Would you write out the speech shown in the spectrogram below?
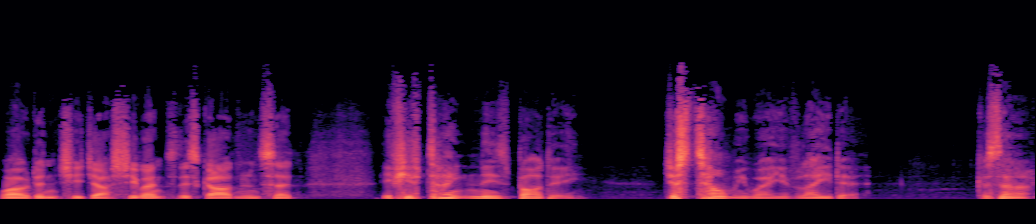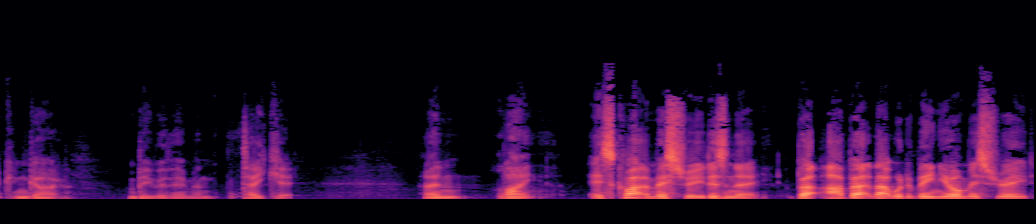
Well, didn't she just? She went to this gardener and said, If you've taken his body, just tell me where you've laid it. Because then I can go and be with him and take it. And, like, it's quite a misread, isn't it? But I bet that would have been your misread.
